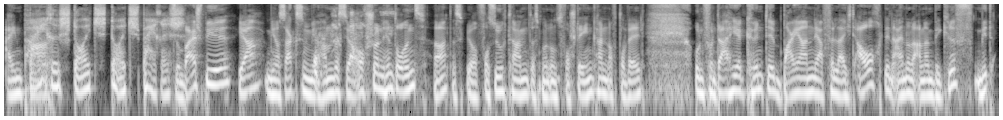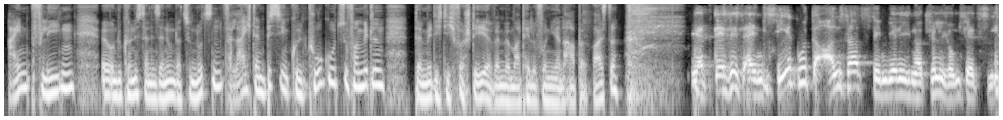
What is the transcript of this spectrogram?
ein paar. Bayerisch, Deutsch, Deutsch, Bayerisch. Zum Beispiel, ja, wir Sachsen, wir haben das ja auch schon hinter uns, ja, dass wir versucht haben, dass man uns verstehen kann auf der Welt. Und von daher könnte Bayern ja vielleicht auch den ein oder anderen Begriff mit einpflegen äh, und du könntest deine Sendung dazu nutzen, vielleicht ein bisschen Kulturgut zu vermitteln, damit ich dich verstehe, wenn wir mal telefonieren haben, weißt du? Ja, das ist ein sehr guter Ansatz, den werde ich natürlich umsetzen.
